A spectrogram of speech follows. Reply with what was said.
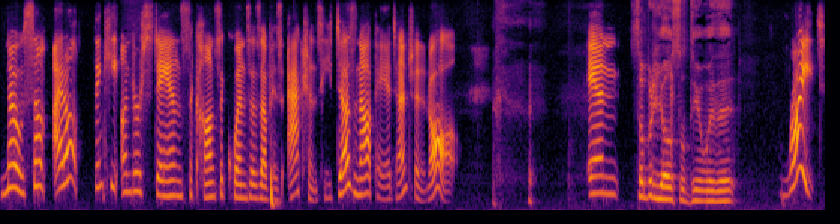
no some I don't think he understands the consequences of his actions. He does not pay attention at all and Somebody else will deal with it. Right.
